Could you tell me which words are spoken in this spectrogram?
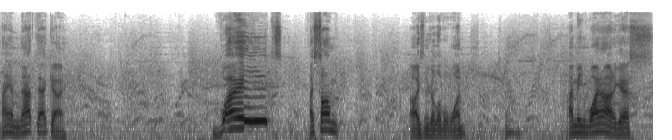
I am not that guy. What? I saw him. Oh, he's going to go level 1. I mean, why not, I guess.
